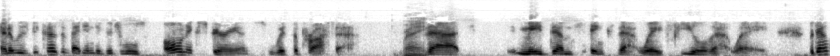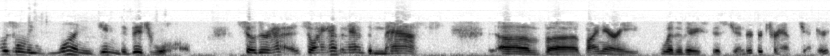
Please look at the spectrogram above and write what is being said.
and it was because of that individual's own experience with the process Right. that made them think that way, feel that way. But that was only one individual. So there, ha- so I haven't had the mass of uh, binary, whether they're cisgender or transgender,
